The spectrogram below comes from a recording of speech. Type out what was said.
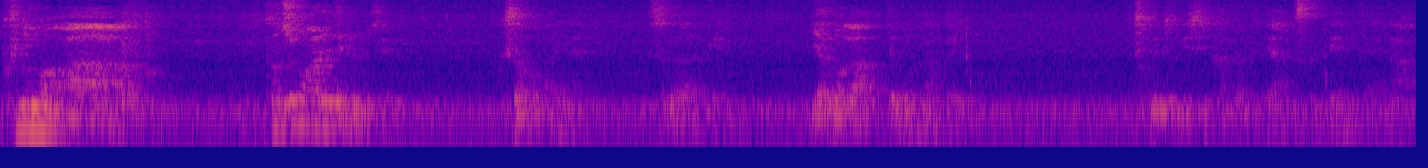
国もああ土地も荒れてるんですよ草も生えない砂だけ山があってもなんかトゲトゲして硬くて厚くてみたいな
